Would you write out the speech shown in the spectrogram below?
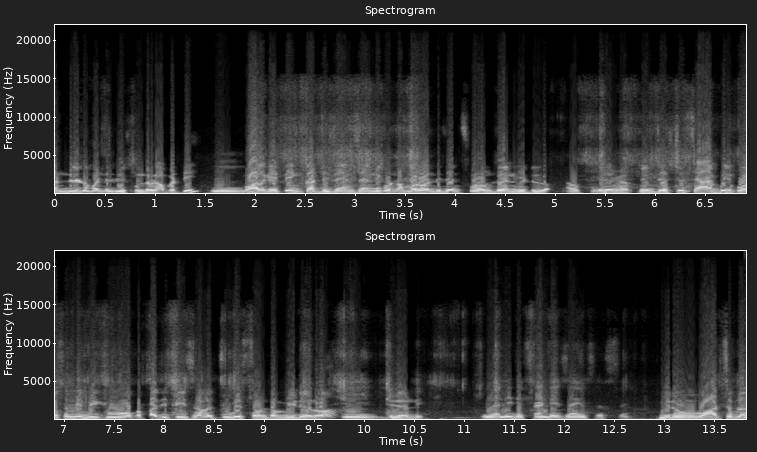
బండిల్ టు బండిల్ తీసుకుంటారు కాబట్టి. వాళ్ళకైతే ఇంకా డిజైన్స్ అన్ని కూడా నంబర్ వన్ డిజైన్స్ కూడా ఉంటాయండి వీటిల్లో. ఓకే. ఇదే మేడం. మేము జస్ట్ శాంపిల్ కోసం మీకు ఒక పది పీసులు అలా చూపిస్తూ ఉంటాం వీడియోలో. ఇదండి ఇవన్నీ డిఫరెంట్ డిజైన్స్ వస్తాయి. మీరు వాట్సాప్లో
